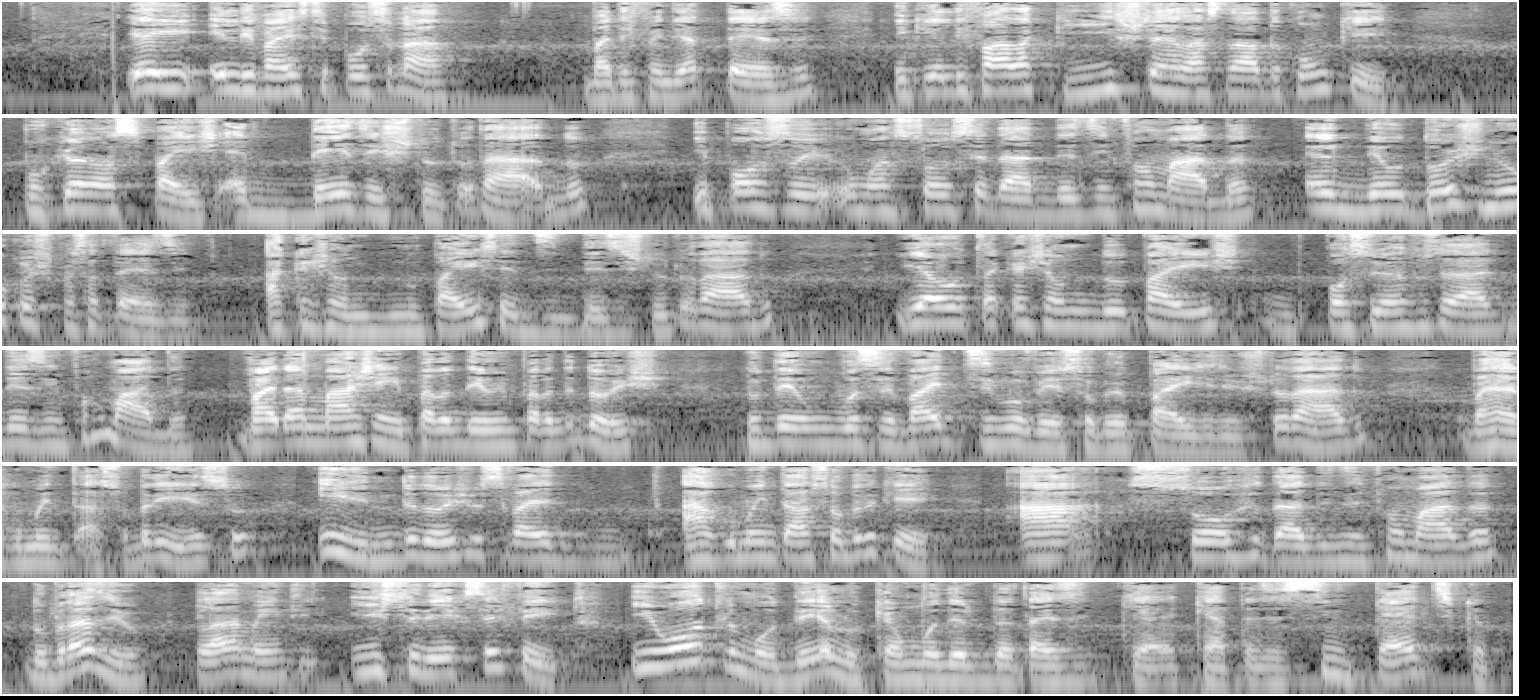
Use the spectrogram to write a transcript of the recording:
E aí ele vai se posicionar, vai defender a tese em que ele fala que isso está relacionado com o quê? Porque o nosso país é desestruturado e possui uma sociedade desinformada. Ele deu dois núcleos para essa tese: a questão do país ser desestruturado e a outra questão do país possuir uma sociedade desinformada. Vai dar margem para o D1 e para o D2. No D1 você vai desenvolver sobre o país desestruturado, vai argumentar sobre isso, e no D2 você vai argumentar sobre o quê? A sociedade desinformada do Brasil. Claramente, isso teria que ser feito. E o outro modelo, que é o modelo da tese, que é, que é a tese sintética,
